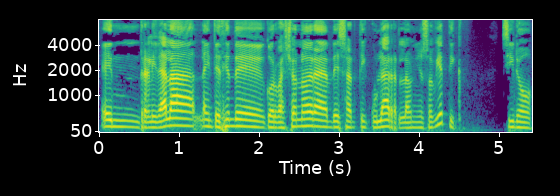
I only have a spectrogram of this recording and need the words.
en realidad la, la intención de Gorbachev no era desarticular la Unión Soviética, sino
